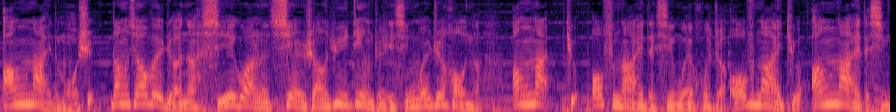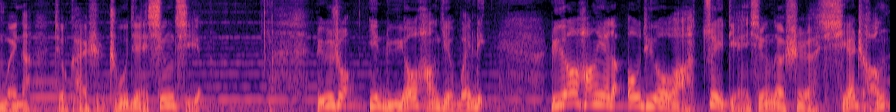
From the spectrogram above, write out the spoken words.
online 的模式。当消费者呢习惯了线上预订这一行为之后呢，online to offline 的行为或者 offline to online 的行为呢就开始逐渐兴起。比如说以旅游行业为例，旅游行业的 O2O 啊，最典型的是携程。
